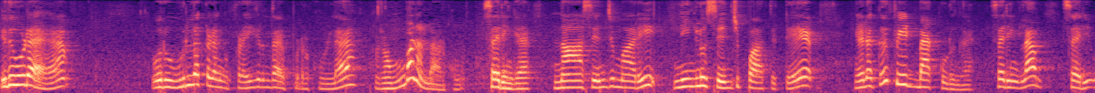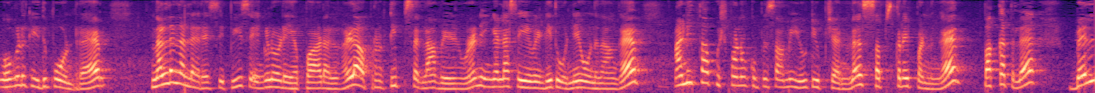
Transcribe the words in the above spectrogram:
இது கூட ஒரு உருளைக்கிழங்கு ஃப்ரை இருந்தால் எப்படி இருக்கும்ல? ரொம்ப நல்லாயிருக்கும் சரிங்க. நான் செஞ்ச மாதிரி நீங்களும் செஞ்சு பார்த்துட்டு எனக்கு ஃபீட்பேக் கொடுங்க. சரிங்களா? சரி உங்களுக்கு இது போன்ற நல்ல நல்ல ரெசிபிஸ் எங்களுடைய பாடல்கள் அப்புறம் டிப்ஸ் எல்லாம் வேணும்னா நீங்கள் எல்லாம் செய்ய வேண்டியது ஒன்றே ஒன்று தாங்க அனிதா புஷ்பனம் குப்புசாமி யூடியூப் சேனலை சப்ஸ்கிரைப் பண்ணுங்க. பக்கத்தில் பெல்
